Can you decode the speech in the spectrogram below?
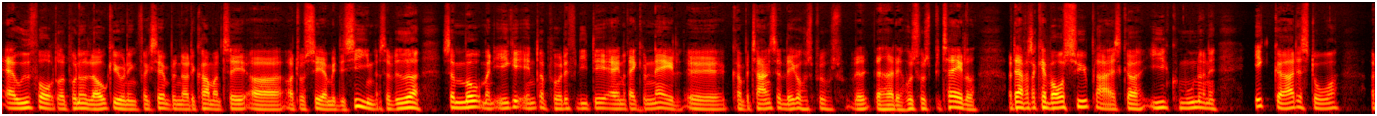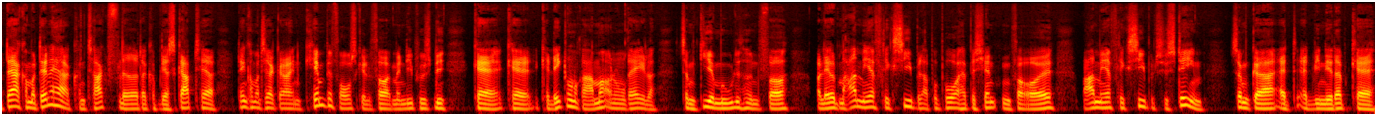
er udfordret på noget lovgivning, for eksempel når det kommer til at, at dosere medicin osv., så, så må man ikke ændre på det, fordi det er en regional øh, kompetence, der ligger hos, hos, hvad hedder det, hos hospitalet. Og derfor så kan vores sygeplejersker i kommunerne ikke gøre det store. Og der kommer den her kontaktflade, der bliver skabt her, den kommer til at gøre en kæmpe forskel for, at man lige pludselig kan, kan, kan lægge nogle rammer og nogle regler, som giver muligheden for at lave et meget mere fleksibelt, apropos at have patienten for øje, meget mere fleksibelt system, som gør, at, at vi netop kan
